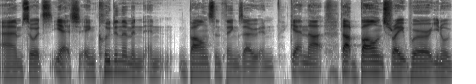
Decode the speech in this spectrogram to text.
Um, so it's yeah, it's including them and, and balancing things out and getting that that balance right where you know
